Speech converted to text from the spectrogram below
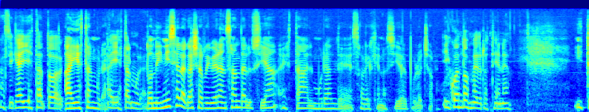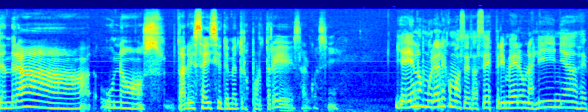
Así que ahí está todo. Ahí está el mural. Ahí está el mural. Donde inicia la calle Rivera en Santa Lucía está el mural de sobre el genocidio del pueblo charrúa. ¿Y cuántos metros tiene? Y tendrá unos tal vez 6, 7 metros por 3, algo así. ¿Y ahí en los murales cómo haces? ¿Haces primero unas líneas?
